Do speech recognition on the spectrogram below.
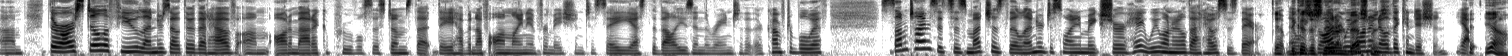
Um, there are still a few lenders out there that have um, automatic approval systems that they have enough online information to say, yes, the value's in the range that they're comfortable with. Sometimes it's as much as the lender just wanting to make sure, hey, we want to know that house is there. Yeah, because it's their We want to know the condition. Yeah. Yeah,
